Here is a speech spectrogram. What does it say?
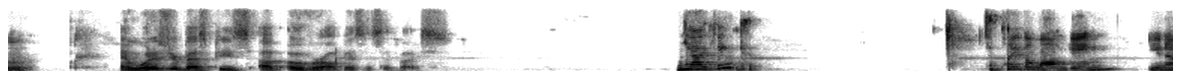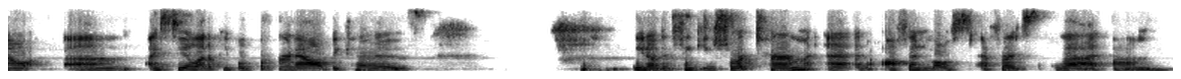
Mm. And what is your best piece of overall business advice? Yeah, I think to play the long game. You know, um, I see a lot of people burn out because you know they're thinking short term, and often most efforts that um,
